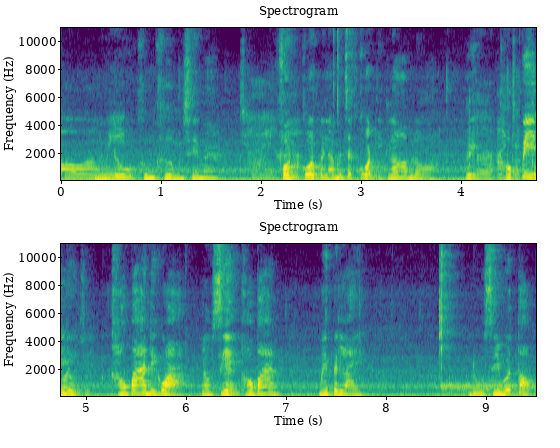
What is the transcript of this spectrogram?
เพราะว่ามันไม่ดูคึมๆใช่ไหมใช่ค่ะ ฝนกดไปแล้วมันจะกดอีกรอบเหรอ เฮ้ยเอออาจจะเขาปีนอยู่กด เข้าบ้านดีกว่า เราเสี่ยงเข้าบ้าน ไม่เป็นไร ดูซิว่าต่อไป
